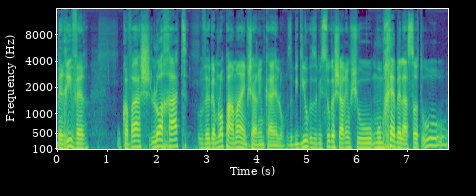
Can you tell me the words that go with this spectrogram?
בריבר, הוא כבש לא אחת וגם לא פעמיים שערים כאלו. זה בדיוק, זה מסוג השערים שהוא מומחה בלעשות. הוא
